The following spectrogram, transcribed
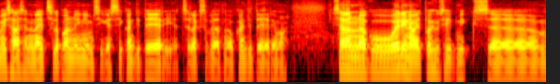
me ei saa sinna näitusele panna inimesi, kes ei kandideeri, et selleks sa pead nagu kandideerima. seal on nagu erinevaid põhjuseid, miks äh,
